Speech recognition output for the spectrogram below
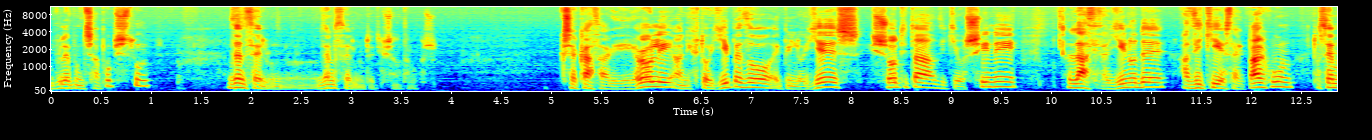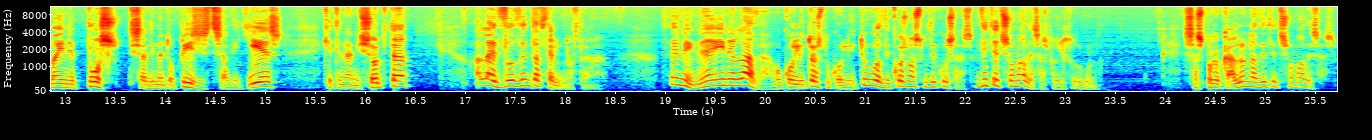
βλέπουν τις απόψεις τους, δεν θέλουν, δεν θέλουν τέτοιους άνθρωπους. Ξεκάθαρη ρόλη, ανοιχτό γήπεδο, επιλογές, ισότητα, δικαιοσύνη, λάθη θα γίνονται, αδικίες θα υπάρχουν. Το θέμα είναι πώς τις αντιμετωπίζεις τις αδικίες και την ανισότητα. Αλλά εδώ δεν τα θέλουν αυτά. Δεν είναι, είναι Ελλάδα. Ο κολλητός του κολλητού, ο δικός μας του δικού σας. Δείτε τις ομάδες σας πώς λειτουργούν. Σας προκαλώ να δείτε τις ομάδες σας.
